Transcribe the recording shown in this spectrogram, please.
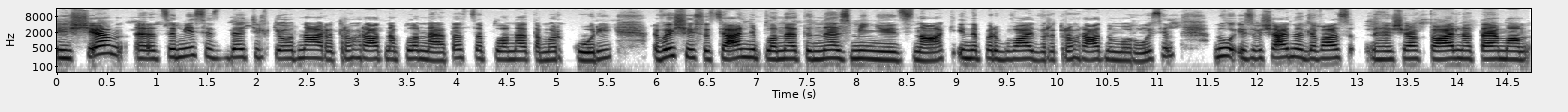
І ще це місяць, де тільки одна ретроградна планета це планета Меркурій. Вищі соціальні планети не змінюють знак і не перебувають в ретроградному русі. Ну і звичайно для вас е, ще актуальна тема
